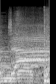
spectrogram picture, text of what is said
Raja.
